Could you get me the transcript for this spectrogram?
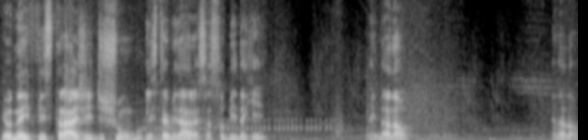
Eu nem fiz traje de chumbo. Eles terminaram essa subida aqui? Ainda não. Ainda não.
